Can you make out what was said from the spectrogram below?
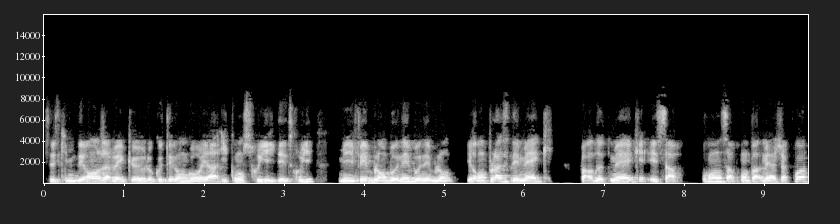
c'est ce qui me dérange avec euh, le côté Longoria. Il construit, il détruit, mais il fait blanc bonnet, bonnet blanc. Il remplace des mecs par d'autres mecs, et ça prend, ça prend pas, mais à chaque fois,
